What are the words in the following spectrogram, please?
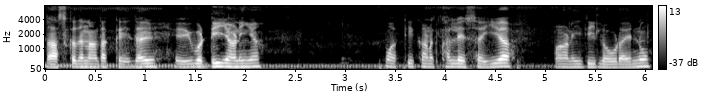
10 ਕੁ ਦਿਨਾਂ ਤੱਕ ਇਹਦਾ ਇਹ ਵੀ ਵੱਢੀ ਜਾਣੀ ਆ। ਬਾਕੀ ਕਣਕ ਹਲੇ ਸਹੀ ਆ, ਪਾਣੀ ਦੀ ਲੋੜ ਆ ਇਹਨੂੰ।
